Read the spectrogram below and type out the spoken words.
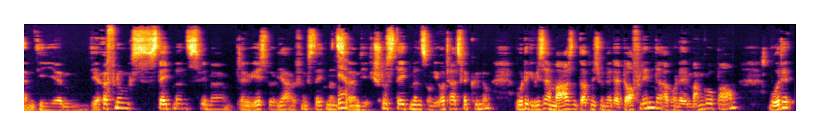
ähm, die, ähm, die Eröffnungsstatements, wie man Plädoyers, ja, Eröffnungsstatements, Ja. ähm, die, Schlussstatements und die Urteilsverkündung wurde gewissermaßen dort nicht unter der Dorflinde, aber unter dem Mangobaum wurde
